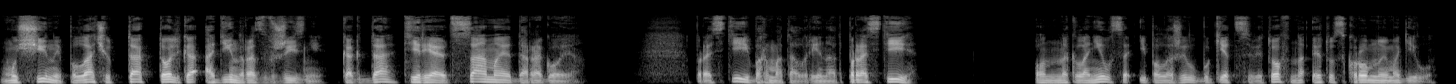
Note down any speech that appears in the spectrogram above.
Мужчины плачут так только один раз в жизни, когда теряют самое дорогое. «Прости», — бормотал Ренат, — «прости». Он наклонился и положил букет цветов на эту скромную могилу.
